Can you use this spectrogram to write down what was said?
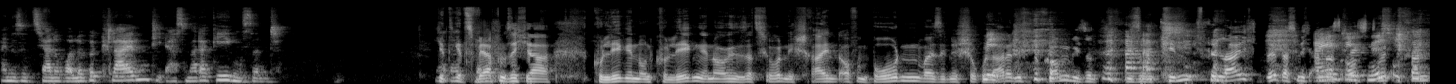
eine soziale Rolle bekleiden, die erstmal dagegen sind. Jetzt, jetzt werfen sich ja Kolleginnen und Kollegen in Organisationen nicht schreiend auf den Boden, weil sie eine Schokolade nee. nicht bekommen, wie so, wie so ein Kind vielleicht, ne, das nicht anders Eigentlich ausdrücken nicht. kann.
